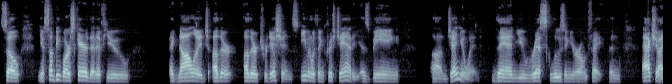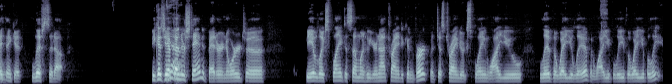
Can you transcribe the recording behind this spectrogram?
so, you know, some people are scared that if you acknowledge other other traditions, even within Christianity, as being um, genuine, then you risk losing your own faith. And actually, I Mm. think it lifts it up because you have to understand it better in order to be able to explain to someone who you're not trying to convert, but just trying to explain why you live the way you live and why you believe the way you believe.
